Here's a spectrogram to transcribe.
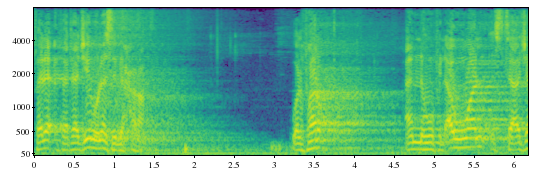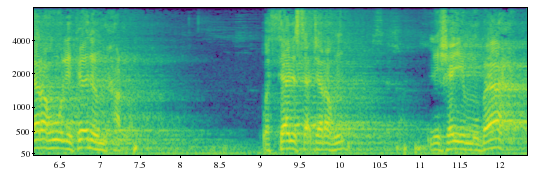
فتأجيره ليس بحرام. والفرق أنه في الأول استأجره لفعل المحرم والثاني استأجره لشيء مباح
